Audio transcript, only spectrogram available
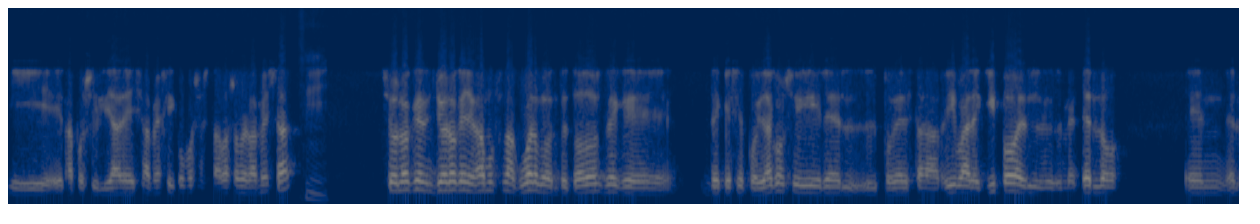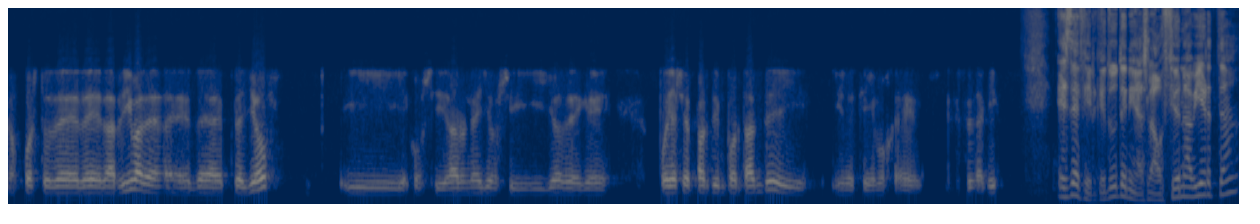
y la posibilidad de irse a México pues estaba sobre la mesa mm. solo que yo creo que llegamos a un acuerdo entre todos de que de que se podía conseguir el, poder estar arriba el equipo el meterlo en, en los puestos de, de, de arriba de, de playoff y consideraron ellos y yo de que podía ser parte importante y, y decidimos que, que esté aquí. Es decir, que tú tenías la opción abierta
